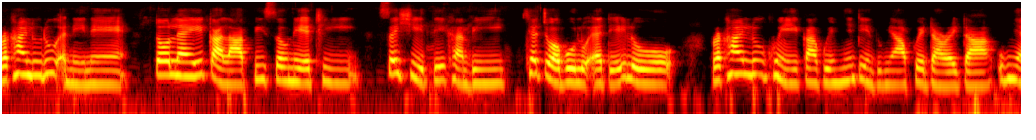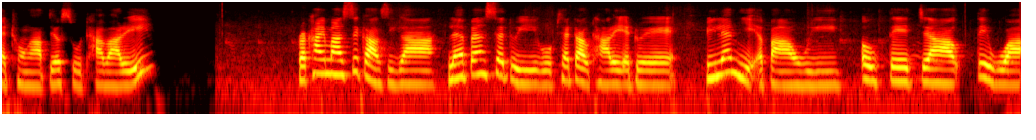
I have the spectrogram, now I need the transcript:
ရခိုင်လူထုအနေနဲ့တော်လန်ရေးကာလပြီးဆုံးတဲ့အထိစိတ်ရှိသေးခံပြီးချက်ကြော်ဖို့လိုအပ်တယ်လို့ရခိုင်လူခွင့်ရေးကာကွယ်မြင့်တင်သူများအဖွဲ့ဒါရိုက်တာဦးမြတ်ထွန်းကပြောဆိုထားပါတယ်။ရခိုင်မှာစစ်ကောင်စီကလမ်းပန်းဆက်တွေကိုဖျက်တောက်ထားတဲ့အတွက်ဘီလက်မြေအပါအဝင်အုတ်သေးကြောက်တစ်ဝါ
